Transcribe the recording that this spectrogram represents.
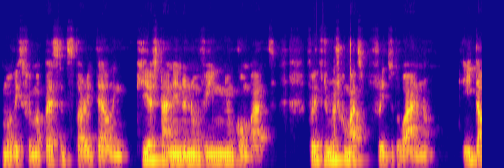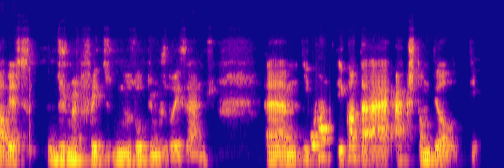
como eu disse, foi uma peça de storytelling que este ano ainda não vi em nenhum combate. Foi dos meus combates preferidos do ano e talvez dos meus preferidos nos últimos dois anos. Um, e, e, quanto à, à questão dele tipo,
